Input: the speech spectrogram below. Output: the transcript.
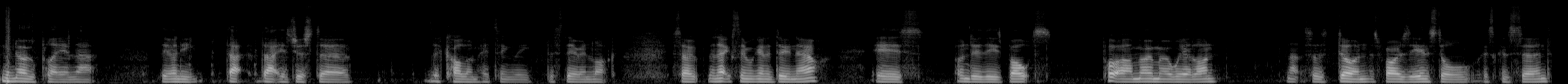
no play in that. The only that that is just uh, the column hitting the, the steering lock. So the next thing we're going to do now is undo these bolts, put our Momo wheel on, that's us done as far as the install is concerned.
